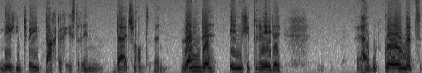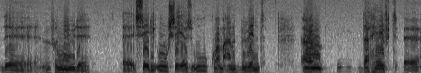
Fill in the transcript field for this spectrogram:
1982 is er in Duitsland een wende ingetreden. Helmoet Kool met de vernieuwde eh, CDU, CSU kwam aan het bewind. Um, dat heeft uh,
